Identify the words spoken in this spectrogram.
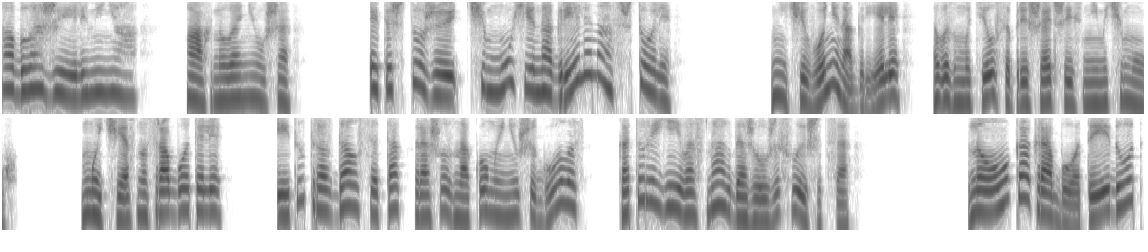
«Обложили меня», — ахнула Нюша. «Это что же, чмухи нагрели нас, что ли?» «Ничего не нагрели», — возмутился пришедший с ними чмух. «Мы честно сработали». И тут раздался так хорошо знакомый Нюше голос, который ей во снах даже уже слышится. «Ну, как работы идут?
